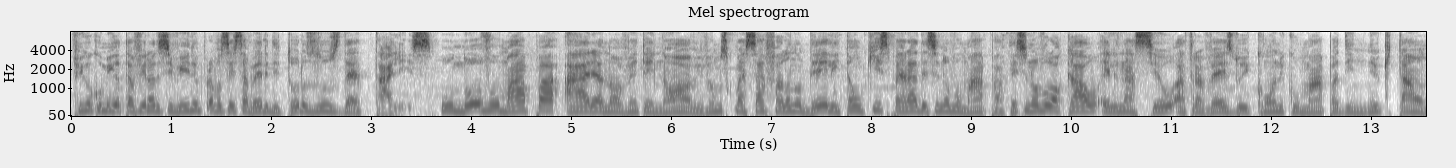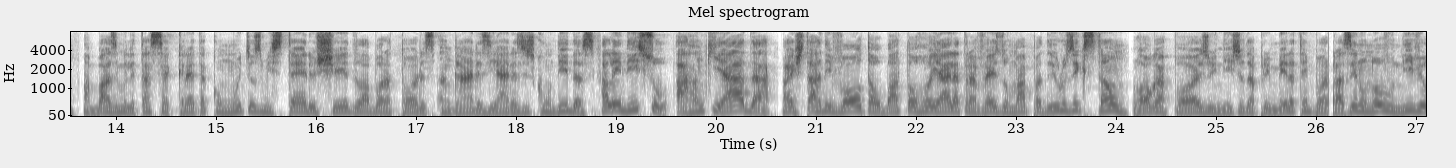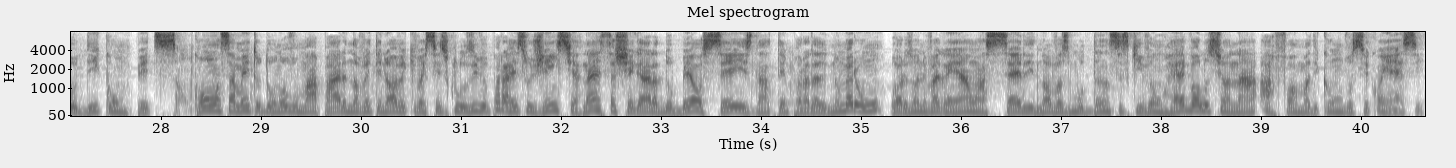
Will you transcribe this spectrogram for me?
fica comigo até o final desse vídeo para vocês saberem de todos os detalhes. O novo mapa Área 99, vamos começar falando dele, então o que esperar desse novo mapa? Esse novo local, ele nasceu através do icônico mapa de Nuketown, uma base militar secreta com muitos mistérios, cheia de laboratórios, hangares e áreas escondidas. Além disso, a ranqueada vai estar de volta ao Battle Royale através do mapa de Urziquistão, logo após o início da primeira temporada, trazendo um novo nível de competição. Com o lançamento do novo mapa Área 99, 99 que vai ser exclusivo para a Ressurgência. Nesta chegada do BO6 na temporada número 1, o Warzone vai ganhar uma série de novas mudanças que vão revolucionar a forma de como você conhece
